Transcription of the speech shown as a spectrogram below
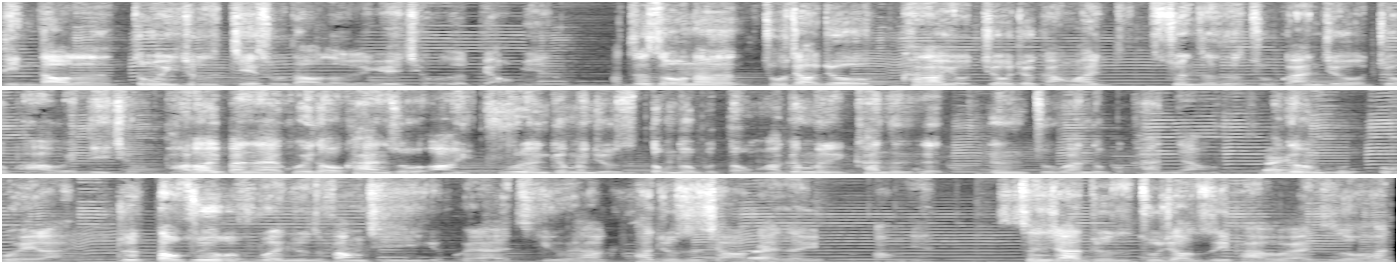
顶到了，终于就是接触到这个月球的表面。啊，这时候呢，主角就看到有救，就赶快顺着这主杆就就爬回地球，爬到一半才回头看，说啊，夫人根本就是动都不动，他根本看这个跟主杆都不看，这样，他根本不不回来，就到最后夫人就是放弃回来的机会，他他就是想要待在月球上面。剩下就是主角自己爬回来之后，他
